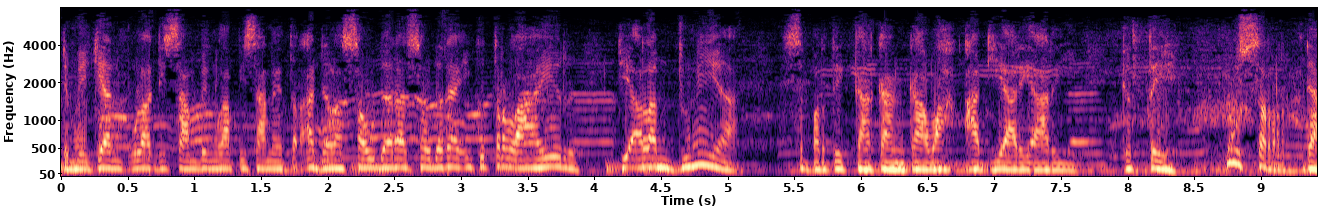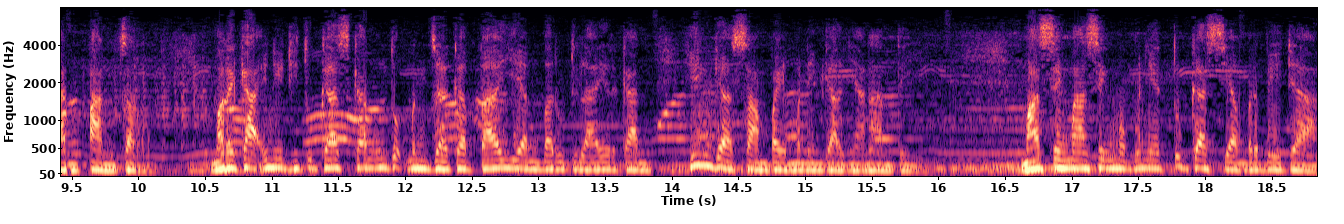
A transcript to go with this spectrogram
Demikian pula di samping lapisan eter adalah saudara-saudara yang ikut terlahir di alam dunia seperti kakang kawah adi ari-ari, getih, puser, dan pancer. Mereka ini ditugaskan untuk menjaga bayi yang baru dilahirkan hingga sampai meninggalnya nanti. Masing-masing mempunyai tugas yang berbeda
